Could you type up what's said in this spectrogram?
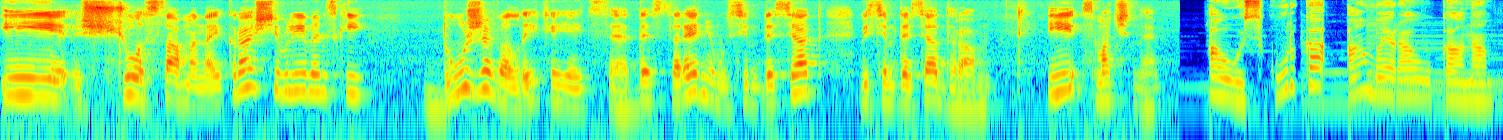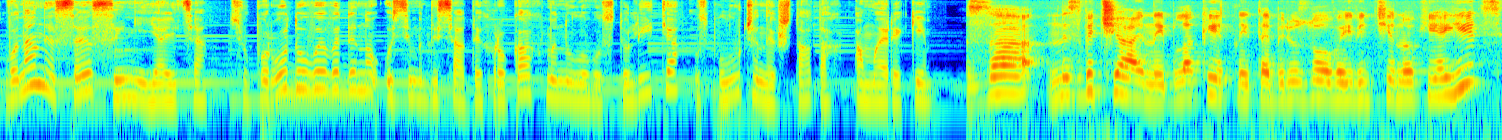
І що саме найкраще в Лівенській? Дуже велике яйце, десь в середньому 70-80 грам. І смачне. А ось курка Амераукана. Вона несе сині яйця. Цю породу виведено у 70-х роках минулого століття у Сполучених Штатах Америки. За незвичайний блакитний та бірюзовий відтінок яєць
